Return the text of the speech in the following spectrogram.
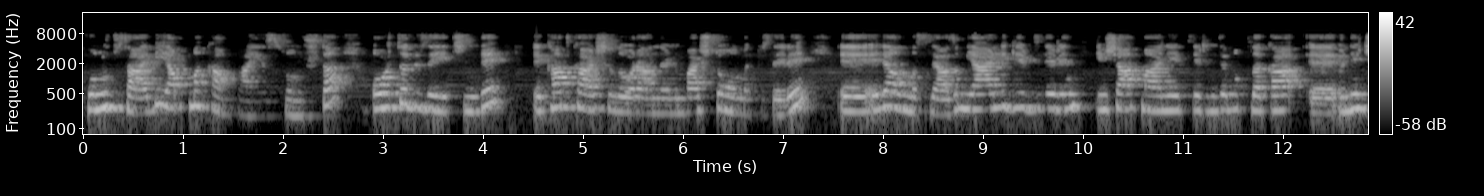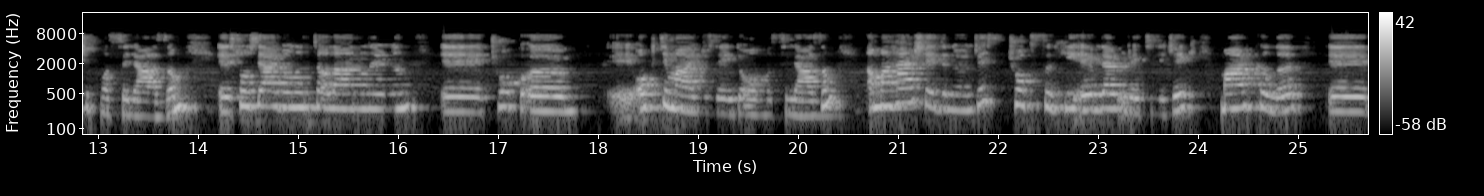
konut sahibi yapma kampanyası sonuçta. Orta düzey içinde e, kat karşılığı oranlarının başta olmak üzere e, ele alınması lazım. Yerli girdilerin inşaat maliyetlerinde mutlaka e, öne çıkması lazım. Sosyal donatı alanlarının çok optimal düzeyde olması lazım. Ama her şeyden önce çok sıhhi evler üretilecek, markalı, e,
